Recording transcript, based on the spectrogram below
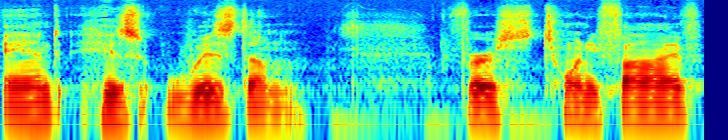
and his wisdom. Verse 25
